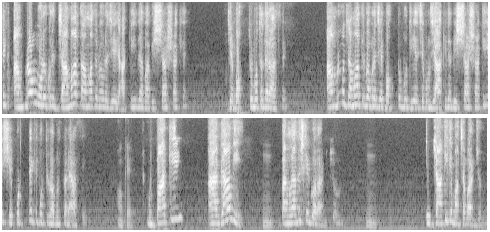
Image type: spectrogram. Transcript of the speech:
ঠিক আমরাও মনে করি জামাত আমাদের ব্যাপারে যে আকিদা বা বিশ্বাস রাখে যে বক্তব্য তাদের আছে আমরাও জামাতের ব্যাপারে যে বক্তব্য দিয়েছে এবং যে আকিদা বিশ্বাস রাখি সে প্রত্যেকে প্রত্যেক অবস্থানে আছে। ওকে। বাকি আগামী বাংলাদেশকে গড়ার জন্য এই জাতিকে বাঁচাবার জন্য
